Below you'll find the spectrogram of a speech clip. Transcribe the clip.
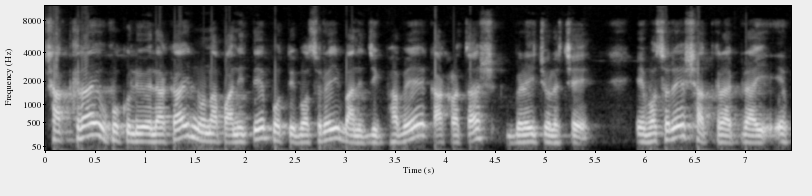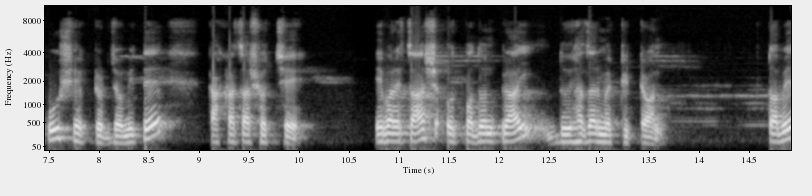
সাতক্ষীরায় উপকূলীয় এলাকায় নোনা পানিতে প্রতি বছরেই বাণিজ্যিকভাবে কাঁকড়া চাষ বেড়েই চলেছে। এবছরে সাতক্ষীরায় প্রায় একুশ হেক্টর জমিতে কাঁকড়া চাষ হচ্ছে। এবারে চাষ উৎপাদন প্রায় দুই হাজার মেট্রিক টন। তবে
